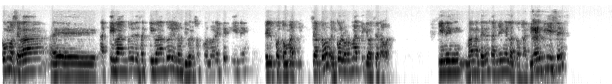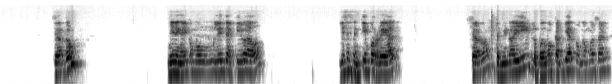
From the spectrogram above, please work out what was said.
Cómo se va eh, activando y desactivando en los diversos colores que tiene el fotomático, ¿cierto? El color matic va a ser ahora. Tienen, van a tener también en la tonalidad grises, ¿cierto? Miren ahí como un lente activado, y ese es en tiempo real, ¿cierto? Terminó ahí, lo podemos cambiar, pongamos al,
